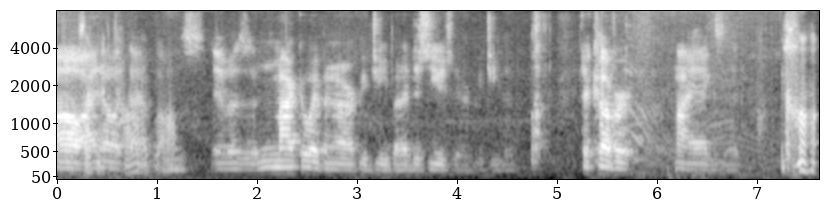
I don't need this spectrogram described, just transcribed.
Oh, like I know what that bomb. was. It was a microwave and an RPG, but I just used the RPG to, to cover my exit.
